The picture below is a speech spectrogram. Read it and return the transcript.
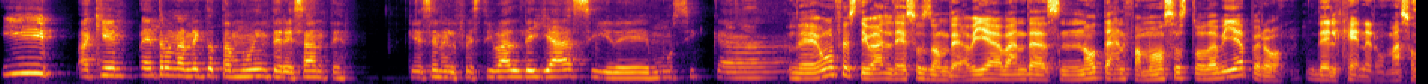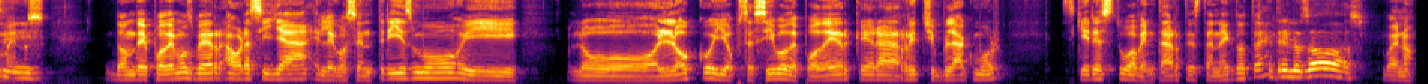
Y aquí entra una anécdota muy interesante. Que es en el festival de jazz y de música... De un festival de esos donde había bandas no tan famosas todavía, pero del género, más o Sí. menos. Donde podemos ver ahora sí ya el egocentrismo y lo loco y obsesivo de poder que era Richie Blackmore. Quieres tú aventarte esta anécdota. Entre los dos. Bueno,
